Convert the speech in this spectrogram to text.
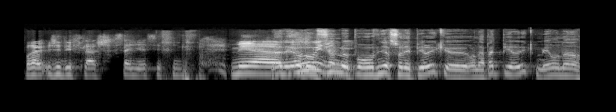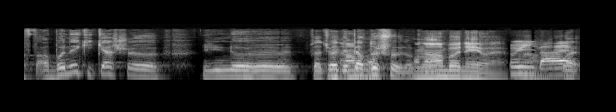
Bref, j'ai des flashs, ça y est, c'est fini. Mais, euh, d'ailleurs, dans oui, le film, mais- pour revenir sur les perruques, on n'a pas de perruque, mais on a un, un bonnet qui cache une, euh, enfin, tu vois, des pertes bon, de cheveux. donc, On a euh, un bonnet, ouais. Oui, bah, ouais. ouais.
